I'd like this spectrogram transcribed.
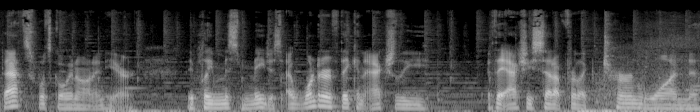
That's what's going on in here. They play Mismagius. I wonder if they can actually, if they actually set up for like turn one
